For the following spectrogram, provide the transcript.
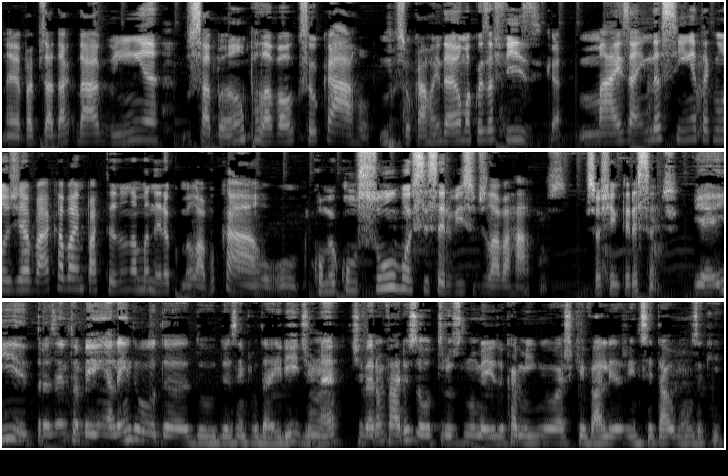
né? Vai precisar da, da aguinha, do sabão para lavar o seu carro. O seu carro ainda é uma coisa física, mas ainda assim a tecnologia vai acabar impactando na maneira como eu lavo o carro, como eu consumo esse serviço de lavar rápidos. Isso eu achei interessante. E aí, trazendo também, além do, do, do, exemplo da Iridium, né? Tiveram vários outros no meio do caminho, acho que vale a gente citar alguns aqui.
